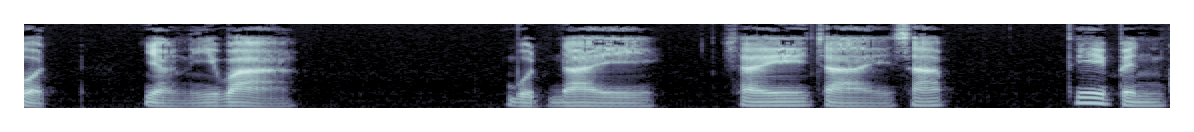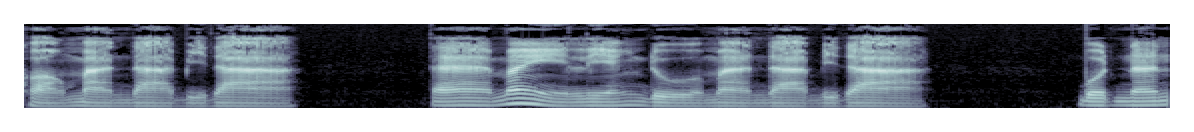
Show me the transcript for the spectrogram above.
กฎอย่างนี้ว่า บุตรใดใช้จ่ายทรัพย์ที่เป็นของมารดาบิดา แต่ไม่เลี้ยงดูมารดาบิดา บุตรนั้น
